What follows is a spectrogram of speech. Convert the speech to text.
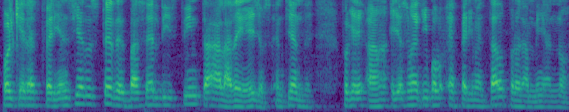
porque la experiencia de ustedes va a ser distinta a la de ellos, ¿entiendes? Porque ah, ellos son equipos experimentados, pero las mías no.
